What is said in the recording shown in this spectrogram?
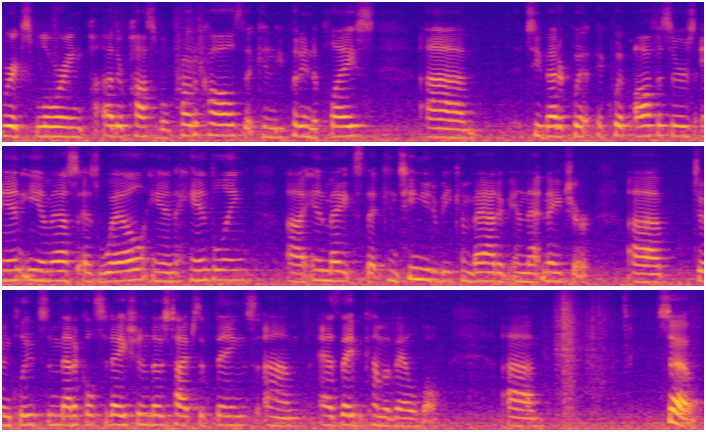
We're exploring other possible protocols that can be put into place um, to better equip, equip officers and EMS as well in handling uh, inmates that continue to be combative in that nature, uh, to include some medical sedation, those types of things um, as they become available. Um, so,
